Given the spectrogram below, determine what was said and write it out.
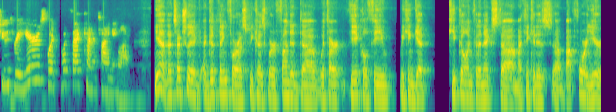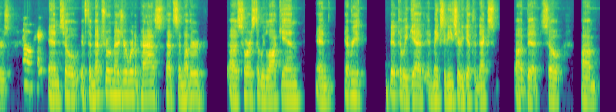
two three years. What what's that kind of timing like? Yeah, that's actually a, a good thing for us because we're funded uh, with our vehicle fee. We can get keep going for the next, um, I think it is uh, about four years. Oh, okay, And so if the metro measure were to pass, that's another uh, source that we lock in. And every bit that we get, it makes it easier to get the next uh, bit. So um,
